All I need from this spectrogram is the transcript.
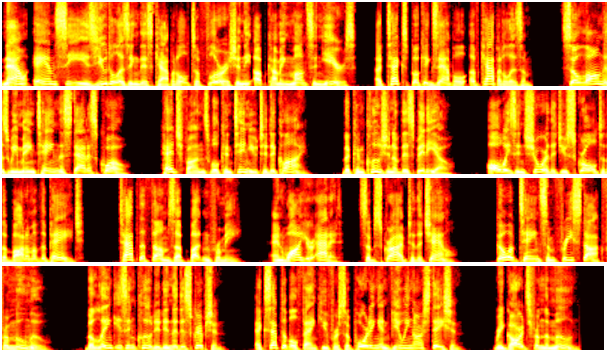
Now, AMC is utilizing this capital to flourish in the upcoming months and years, a textbook example of capitalism. So long as we maintain the status quo, hedge funds will continue to decline. The conclusion of this video. Always ensure that you scroll to the bottom of the page. Tap the thumbs up button for me. And while you're at it, subscribe to the channel. Go obtain some free stock from Moomoo. The link is included in the description. Acceptable thank you for supporting and viewing our station. Regards from the moon.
